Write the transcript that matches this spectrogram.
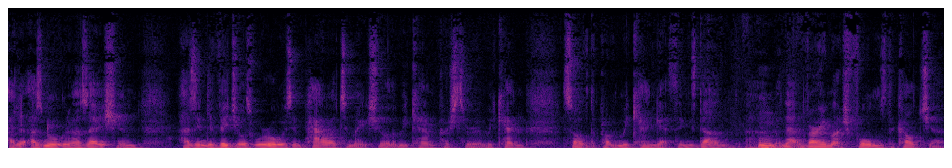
uh, as an organisation, as individuals, we're always empowered to make sure that we can push through and we can solve the problem, we can get things done, um, mm. and that very much forms the culture.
